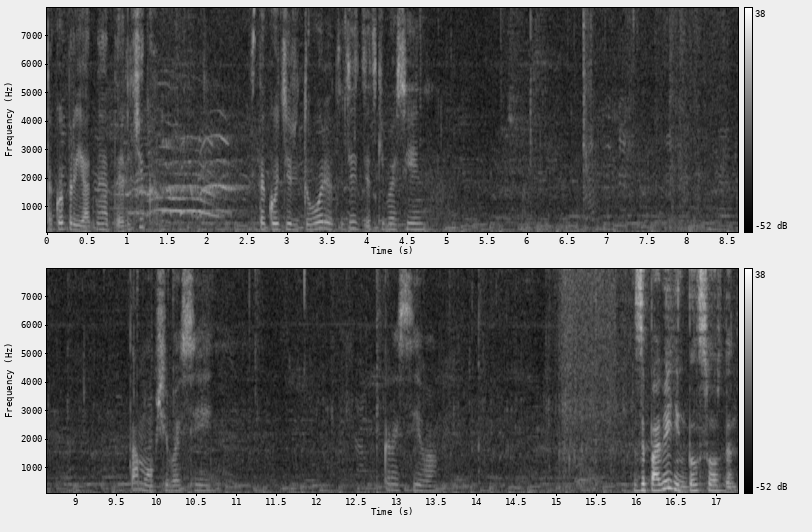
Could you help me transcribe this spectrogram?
Такой приятный отельчик такой территорией. Вот здесь детский бассейн. Там общий бассейн. Красиво. Заповедник был создан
